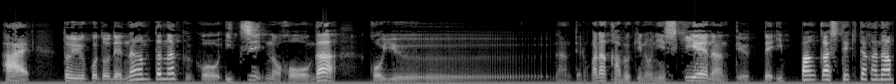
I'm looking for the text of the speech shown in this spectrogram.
はい。ということで、なんとなくこう、1の方が、こういう、なんていうのかな、歌舞伎の錦絵なんて言って一般化してきたかなっ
